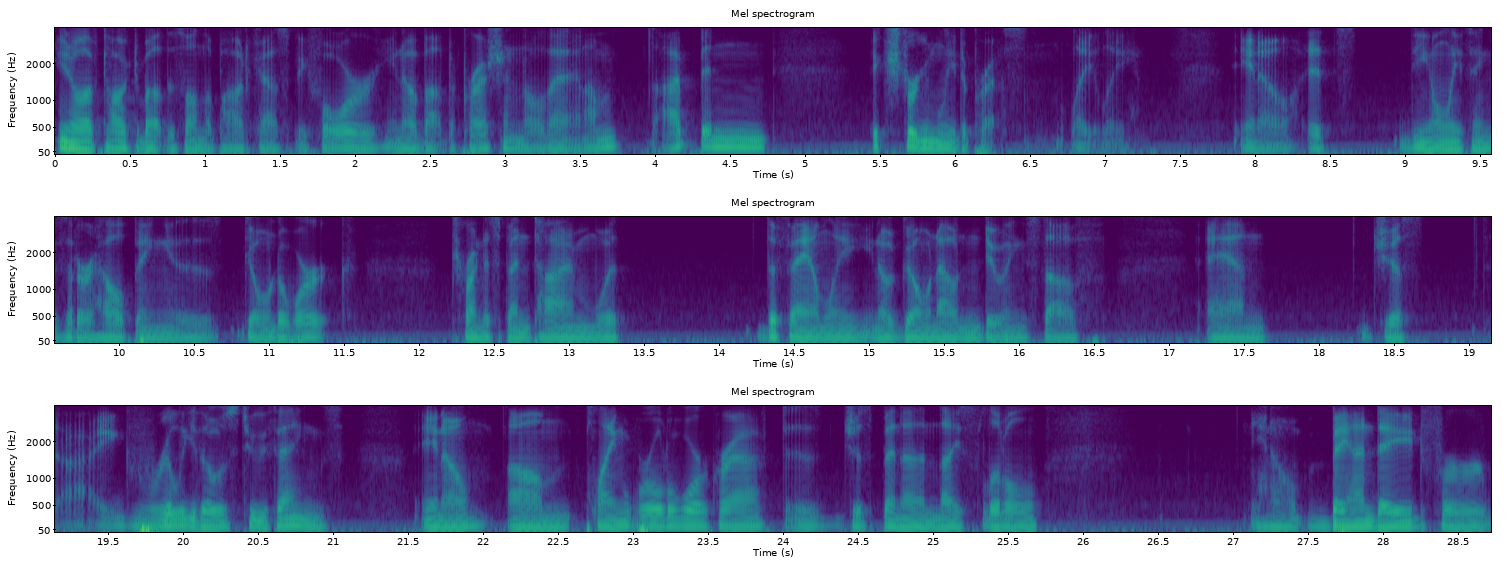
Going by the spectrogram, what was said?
you know, I've talked about this on the podcast before, you know, about depression and all that, and I'm I've been extremely depressed lately. You know, it's the only things that are helping is going to work, trying to spend time with the family, you know, going out and doing stuff and just I really those two things, you know, um playing World of Warcraft has just been a nice little you know, band aid for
